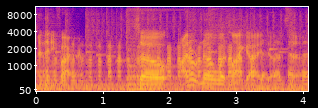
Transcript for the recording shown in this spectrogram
And then he fires. So I don't know what my guy does though.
